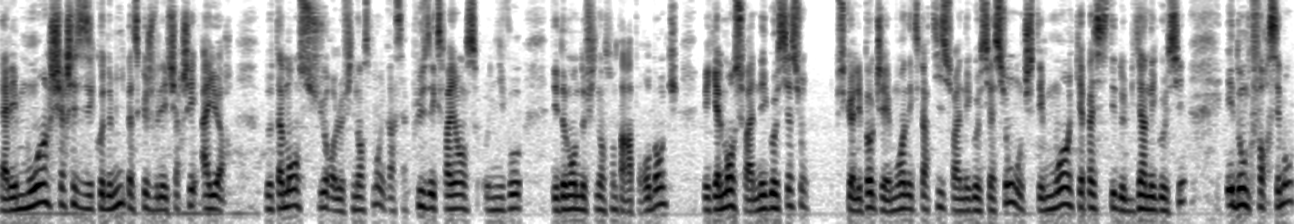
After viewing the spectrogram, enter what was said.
d'aller moins chercher ces économies parce que je vais les chercher ailleurs, notamment sur le financement grâce à plus d'expérience au niveau des demandes de financement par rapport aux banques, mais également sur la négociation, puisque à l'époque j'avais moins d'expertise sur la négociation, donc j'étais moins en capacité de bien négocier, et donc forcément,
